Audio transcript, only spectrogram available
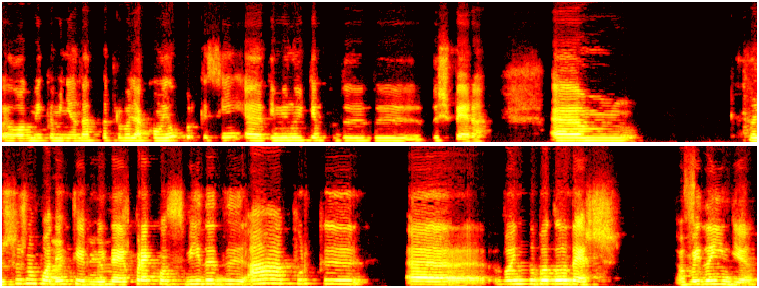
é logo meio caminho andado para trabalhar com ele, porque assim uh, diminui o tempo de, de, de espera. Um, mas as pessoas não podem ter uma ideia pré-concebida de, ah, porque uh, venho do Bangladesh, ou veio da Índia.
